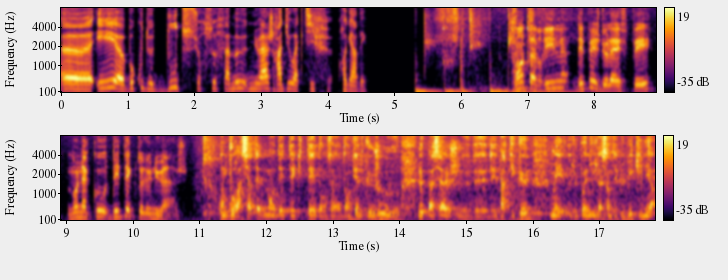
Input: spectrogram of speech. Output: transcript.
euh, et euh, beaucoup de doutes sur ce fameux nuage radioactif. Regardez. 30 avril, dépêche de l'AFP, Monaco détecte le nuage. On pourra certainement détecter dans, quelques jours le passage des particules, mais du point de vue de la santé publique, il n'y a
